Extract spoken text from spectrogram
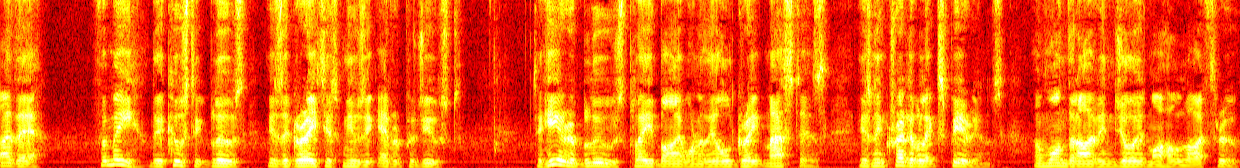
Hi there. For me, the acoustic blues is the greatest music ever produced. To hear a blues played by one of the old great masters is an incredible experience and one that I've enjoyed my whole life through.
